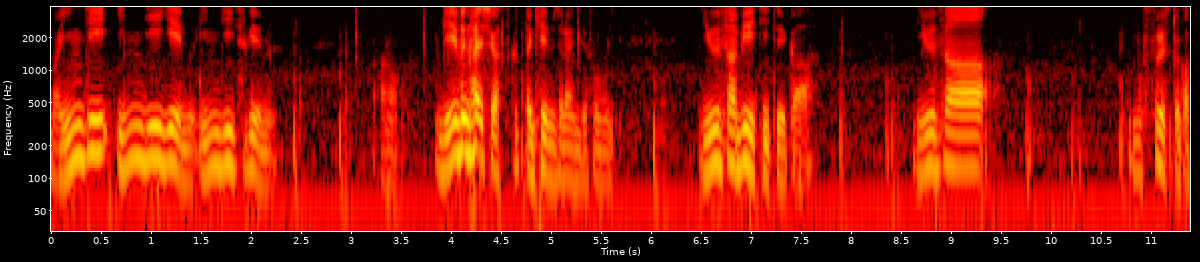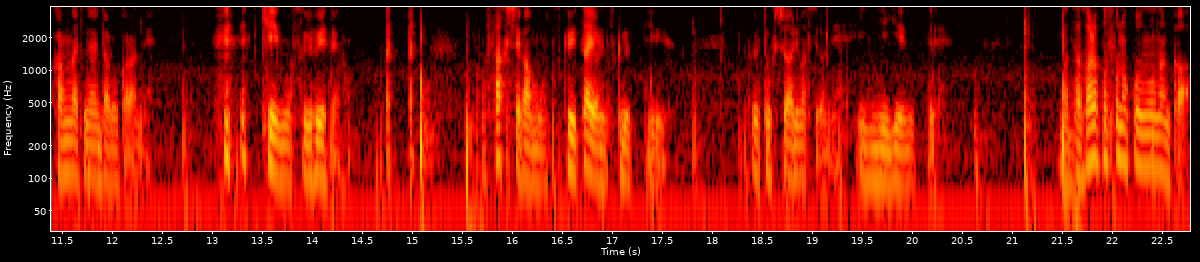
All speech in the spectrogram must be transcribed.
まあインディインディーゲームインディーズゲーム。あのゲーム会社が作ったゲームじゃないんでそのユーザビリティというかユーザーのストレスとか考えてないだろうからね。ゲームをする上での。作者がもう作りたいように作るっていう。そういう特徴ありますよね。インディーゲームって、まあ、だからこそのこのなんか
